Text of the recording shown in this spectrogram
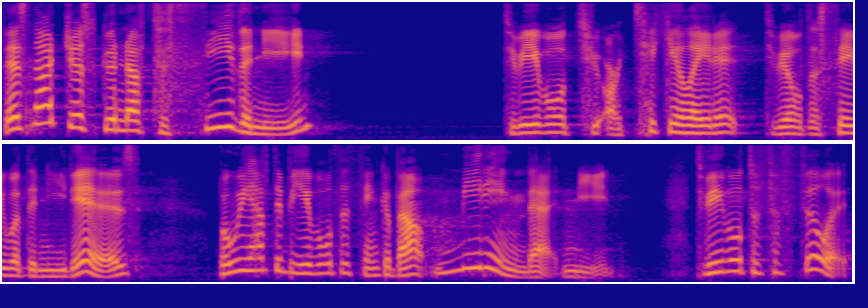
That's not just good enough to see the need, to be able to articulate it, to be able to say what the need is, but we have to be able to think about meeting that need, to be able to fulfill it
